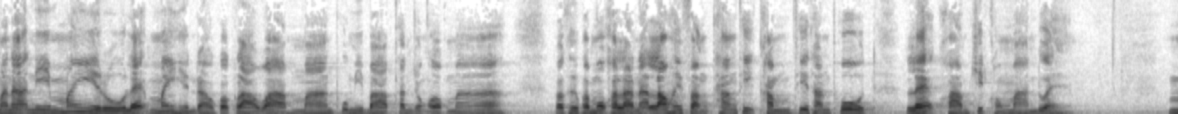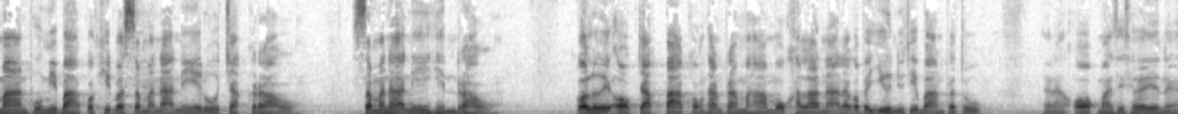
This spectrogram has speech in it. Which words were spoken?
มณะนี้ไม่รู้และไม่เห็นเราก็กล่าวว่ามารผู้มีบาปท่านจงออกมา ก็คือพระโมคคัลลานะเล่าให้ฟังทั้งที่คำที่ท่านพูดและความคิดของมารด้วย มารผู้มีบาปก็คิดว่าสมณะนี้รู้จักเรา สมณะนี้เห็นเรา ก็เลยออกจากปากของท่านพระมหาโมคคลานะ แล้วก็ไปยืนอยู่ที่บานประตูนะออกมาเฉยๆนะ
